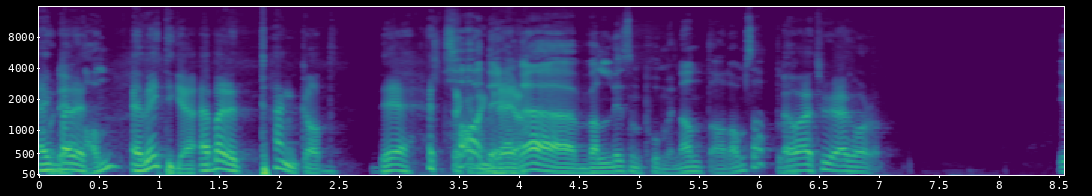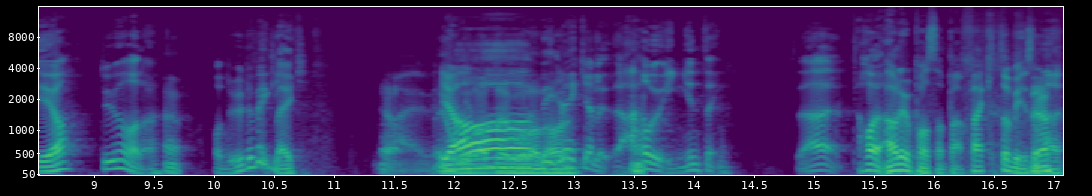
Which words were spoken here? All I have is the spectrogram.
Jeg, det bare, jeg vet ikke. Jeg bare tenker at det er helt sikkert en greie. Har dere veldig sånn prominent adamseple? Ja, jeg tror jeg har det. Ja, du har det. Ja. Har du det, Vigleik? Ja, Vigleik Jeg har jo ingenting. Så jeg har, jeg jo passa perfekt å bli sånn Ja. her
